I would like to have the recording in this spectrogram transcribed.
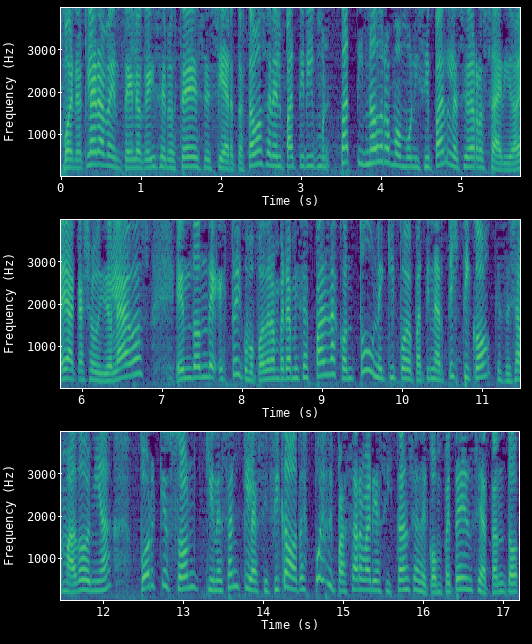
Bueno, claramente lo que dicen ustedes es cierto. Estamos en el patinódromo municipal de la ciudad de Rosario, ¿eh? yo Videolagos, en donde estoy, como podrán ver a mis espaldas, con todo un equipo de patín artístico que se llama Adonia, porque son quienes han clasificado, después de pasar varias instancias de competencia, tanto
